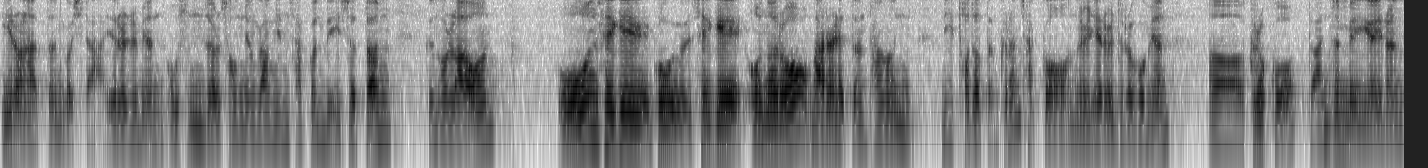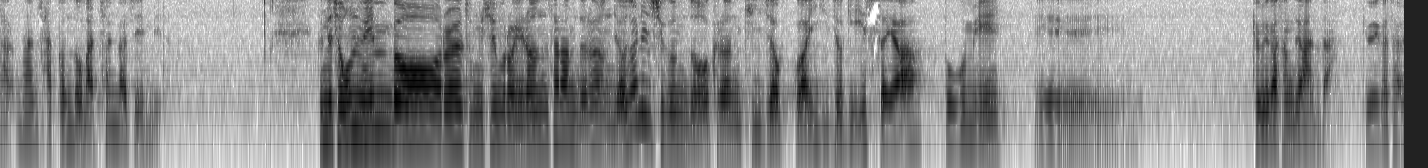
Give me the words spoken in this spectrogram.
일어났던 것이다. 예를 들면 오순절 성령 강림 사건 때 있었던 그 놀라운 온 세계 세계 언어로 말을 했던 방언이 터졌던 그런 사건을 예를 들어 보면 어, 그렇고 또 앉은뱅이가 일어난 사건도 마찬가지입니다. 근데 존 윔버를 중심으로 이런 사람들은 여전히 지금도 그런 기적과 이적이 있어야 복음이 예, 교회가 성장한다. 교회가 잘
